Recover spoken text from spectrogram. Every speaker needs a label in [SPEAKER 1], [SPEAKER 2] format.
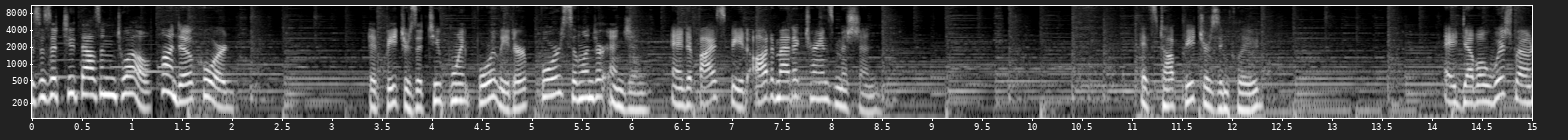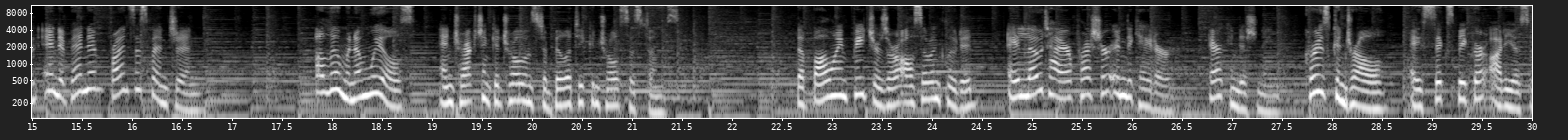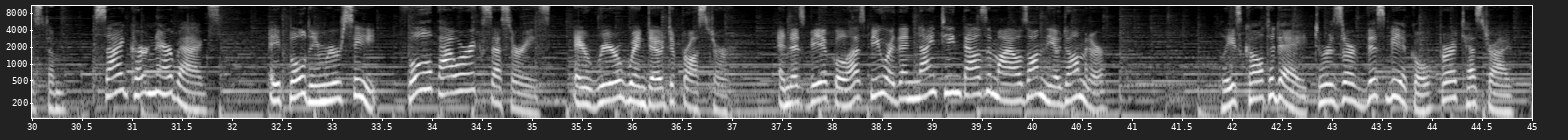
[SPEAKER 1] This is a 2012 Honda Accord. It features a 2.4-liter four-cylinder engine and a five-speed automatic transmission. Its top features include a double wishbone independent front suspension, aluminum wheels, and traction control and stability control systems. The following features are also included a low tire pressure indicator, air conditioning, cruise control, a six-speaker audio system, side curtain airbags, a folding rear seat, full power accessories, a rear window defroster, and this vehicle has fewer than 19,000 miles on the odometer. Please call today to reserve this vehicle for a test drive.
